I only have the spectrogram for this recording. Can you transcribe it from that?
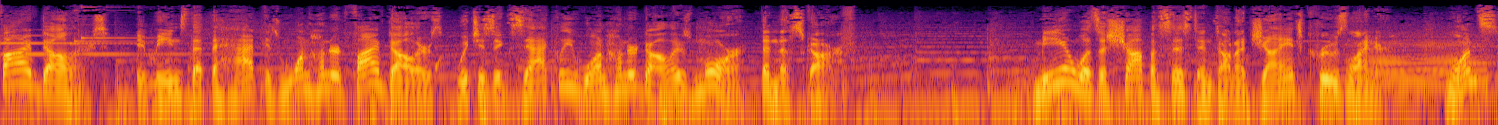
$5. It means that the hat is $105, which is exactly $100 more than the scarf. Mia was a shop assistant on a giant cruise liner. Once,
